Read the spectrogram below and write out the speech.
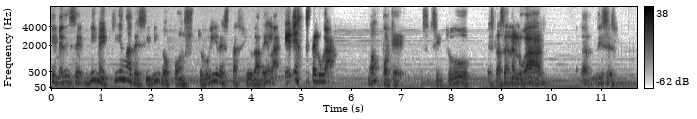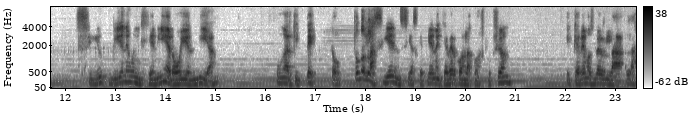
y me dice, dime, ¿quién ha decidido construir esta ciudadela en este lugar? ¿No? Porque si tú estás en el lugar, eh, dices, si viene un ingeniero hoy en día, un arquitecto, todas las ciencias que tienen que ver con la construcción, y queremos ver la, la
